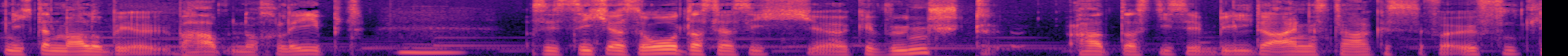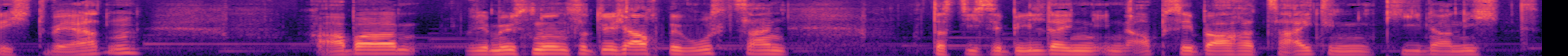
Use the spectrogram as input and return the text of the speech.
nicht einmal, ob er überhaupt noch lebt. Mhm. Es ist sicher so, dass er sich äh, gewünscht hat, dass diese Bilder eines Tages veröffentlicht werden. Aber wir müssen uns natürlich auch bewusst sein, dass diese Bilder in, in absehbarer Zeit in China nicht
